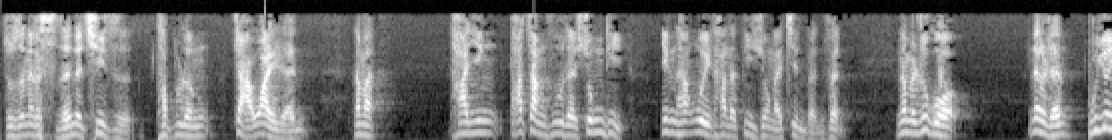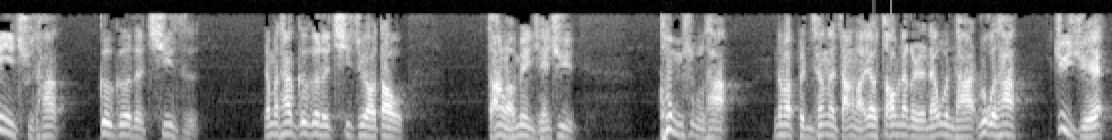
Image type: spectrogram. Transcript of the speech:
就是那个死人的妻子，她不能嫁外人。那么，她应她丈夫的兄弟应当为她的弟兄来尽本分。那么，如果那个人不愿意娶他哥哥的妻子，那么他哥哥的妻就要到长老面前去控诉他。那么，本城的长老要招那个人来问他，如果他拒绝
